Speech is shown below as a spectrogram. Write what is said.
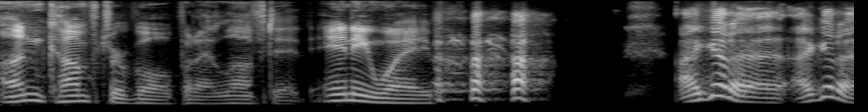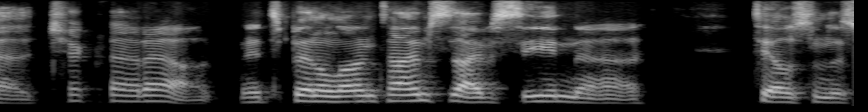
uncomfortable, but I loved it. Anyway, I gotta I gotta check that out. It's been a long time since I've seen uh Tales from the,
